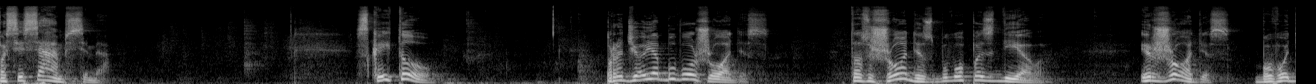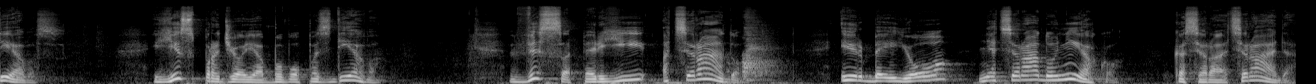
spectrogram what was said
pasisemsime. Skaitau Pradžioje buvo žodis. Tas žodis buvo pas Dievą. Ir žodis buvo Dievas. Jis pradžioje buvo pas Dievą. Visa per jį atsirado. Ir be jo neatsirado nieko, kas yra atsiradę.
